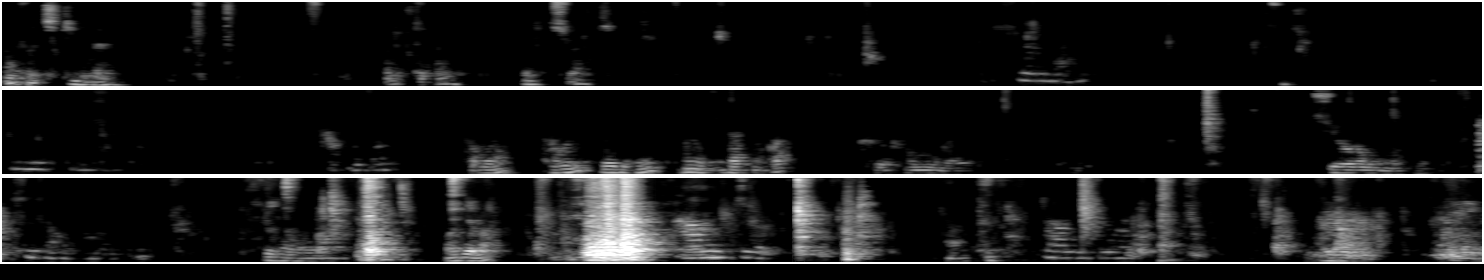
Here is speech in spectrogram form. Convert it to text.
우선 치킨이다. 빨리 붙여, 빨리. 빨리 치워야지. 쉬운 말. 가 가보나? 가보니? 보여주세요. 한번 기다려볼까? 그 그런 거예요. 주요가 뭐 수정. 수사가 언제 봐? 다음 주. 다음 주. 네.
